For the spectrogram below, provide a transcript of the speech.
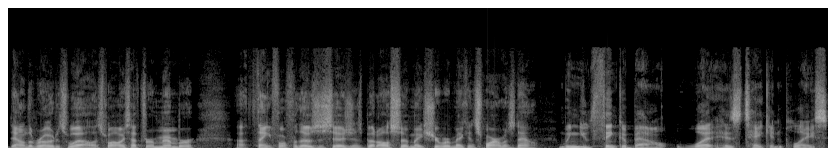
down the road as well. That's why I always have to remember, uh, thankful for those decisions, but also make sure we're making smart ones now. When you think about what has taken place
